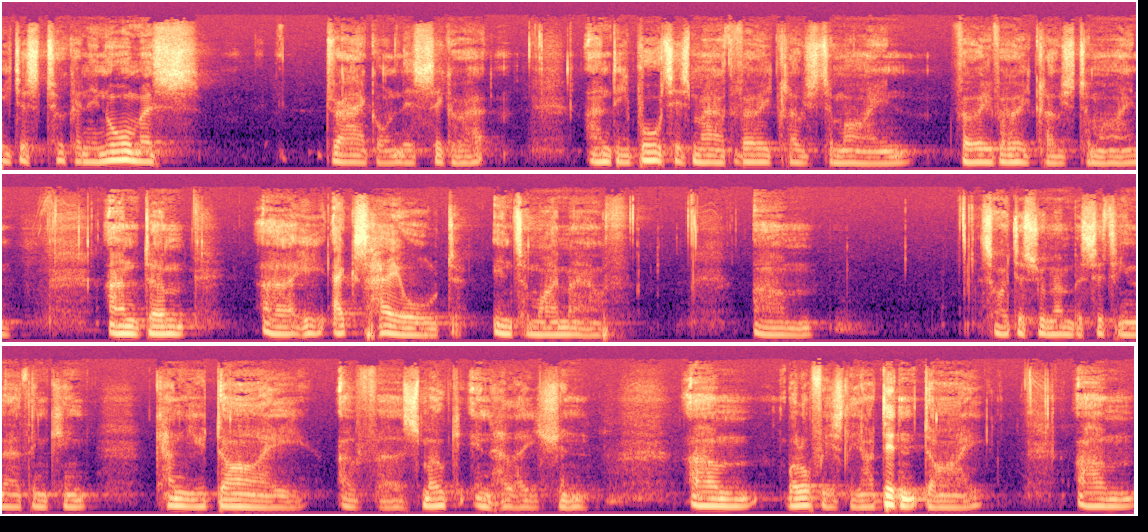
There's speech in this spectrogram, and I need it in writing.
he just took an enormous drag on this cigarette, and he brought his mouth very close to mine, very, very close to mine, and um, uh, he exhaled into my mouth. Um, so I just remember sitting there thinking, can you die of uh, smoke inhalation? Um, well, obviously, I didn't die. Um,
